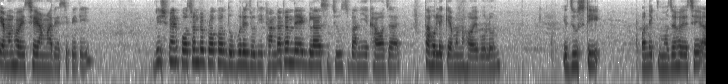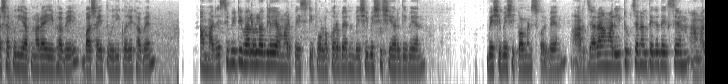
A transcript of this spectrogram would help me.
কেমন হয়েছে আমার রেসিপিটি? গ্রীষ্মের প্রচণ্ড প্রখর দুপুরে যদি ঠান্ডা ঠান্ডা এক গ্লাস জুস বানিয়ে খাওয়া যায়, তাহলে কেমন হয় বলুন? এই জুসটি অনেক মজা হয়েছে। আশা করি আপনারা এইভাবে বাসায় তৈরি করে খাবেন। আমার রেসিপিটি ভালো লাগলে আমার পেজটি ফলো করবেন, বেশি বেশি শেয়ার দিবেন, বেশি বেশি কমেন্টস করবেন। আর যারা আমার ইউটিউব চ্যানেল থেকে দেখছেন, আমার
